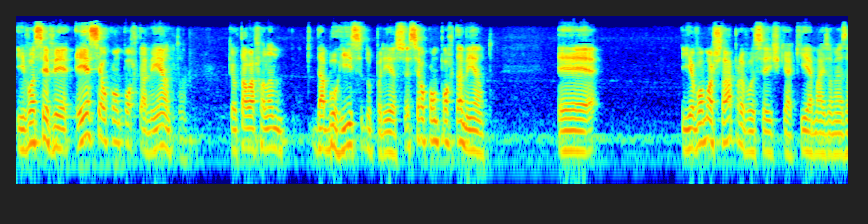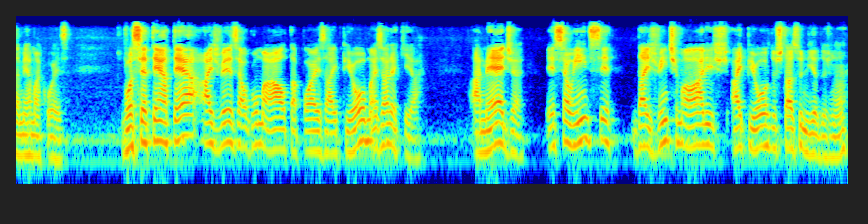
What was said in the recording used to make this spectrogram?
e você vê, esse é o comportamento que eu estava falando da burrice do preço. Esse é o comportamento. É, e eu vou mostrar para vocês que aqui é mais ou menos a mesma coisa. Você tem até, às vezes, alguma alta após a IPO, mas olha aqui, ó. A média, esse é o índice das 20 maiores IPO dos Estados Unidos, né?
